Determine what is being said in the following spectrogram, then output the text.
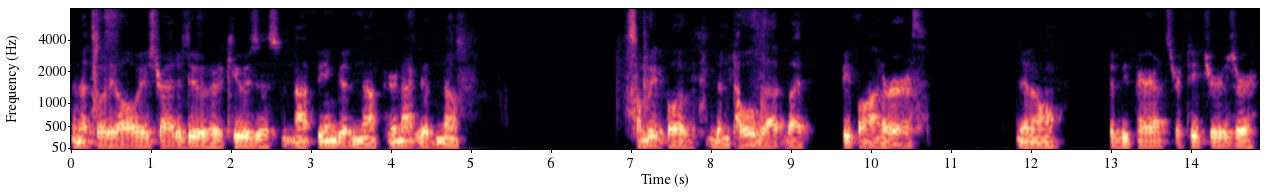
And that's what he always try to do, accuse us, not being good enough. You're not good enough. Some people have been told that by people on earth. You know, could be parents or teachers or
